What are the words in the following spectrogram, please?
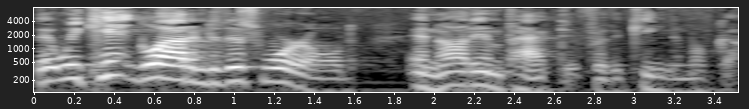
that we can't go out into this world and not impact it for the kingdom of God.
